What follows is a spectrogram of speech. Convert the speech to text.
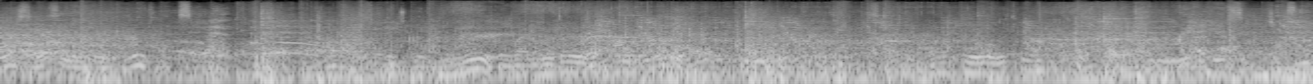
forces in the main complex. Which were in danger along. Working until... You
